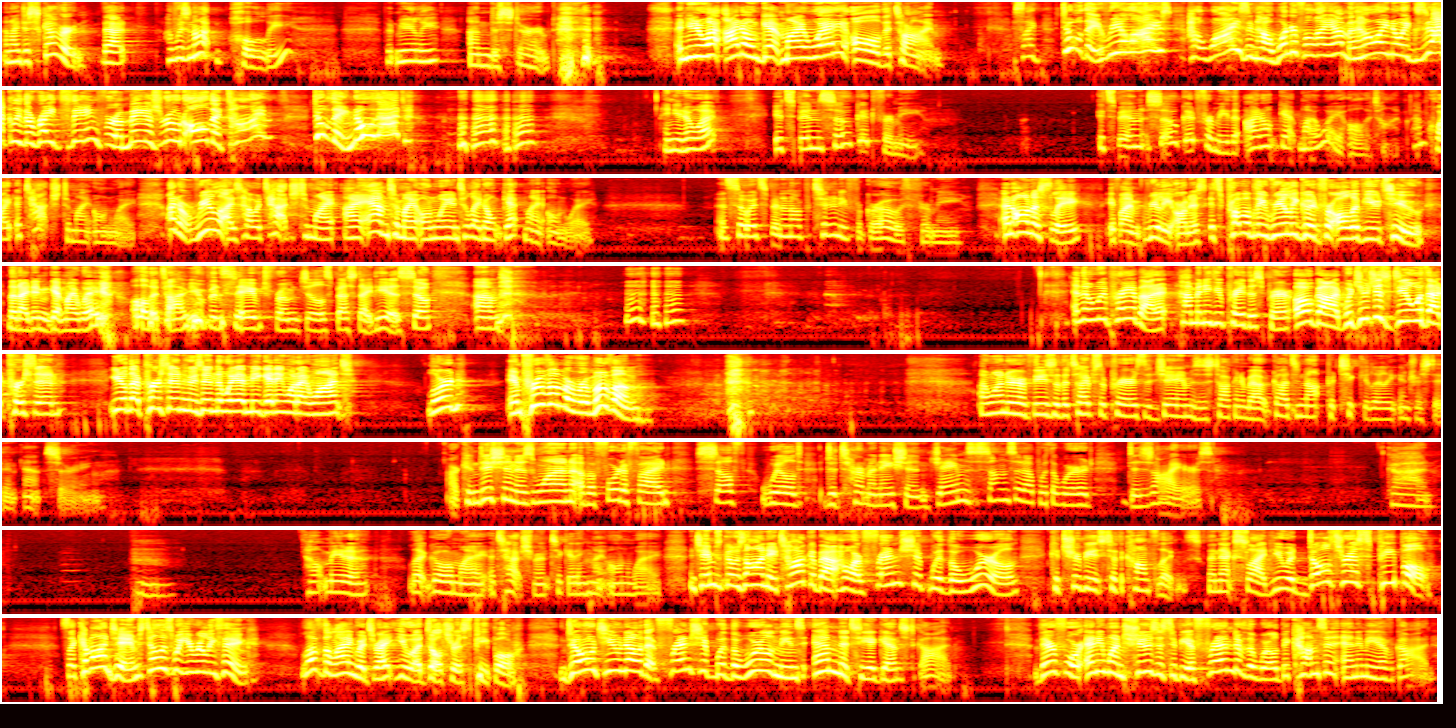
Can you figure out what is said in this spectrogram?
And I discovered that I was not holy, but merely undisturbed. and you know what? I don't get my way all the time. It's like, don't they realize how wise and how wonderful I am and how I know exactly the right thing for Emmaus Road all the time? Don't they know that? and you know what? It's been so good for me. It's been so good for me that I don't get my way all the time. I'm quite attached to my own way. I don't realize how attached to my I am to my own way until I don't get my own way. And so it's been an opportunity for growth for me. And honestly, if I'm really honest, it's probably really good for all of you too that I didn't get my way all the time. You've been saved from Jill's best ideas. So, um, And then when we pray about it. How many of you pray this prayer? Oh God, would you just deal with that person? You know, that person who's in the way of me getting what I want? Lord, improve them or remove them. I wonder if these are the types of prayers that James is talking about. God's not particularly interested in answering. Our condition is one of a fortified, self willed determination. James sums it up with the word desires. God, hmm. Help me to let go of my attachment to getting my own way. And James goes on to talk about how our friendship with the world contributes to the conflicts. The next slide. You adulterous people. It's like, come on, James, tell us what you really think. Love the language, right? You adulterous people. Don't you know that friendship with the world means enmity against God? Therefore, anyone chooses to be a friend of the world becomes an enemy of God.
